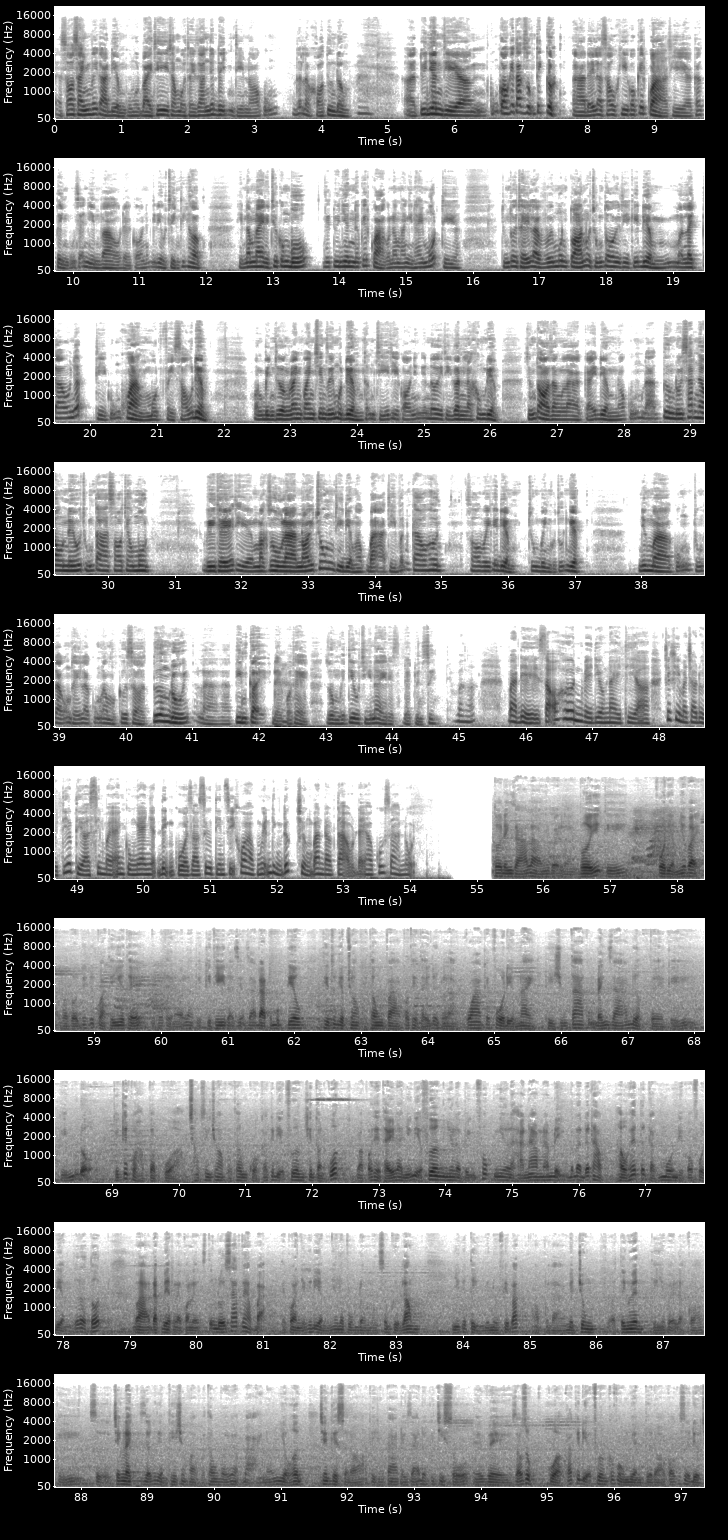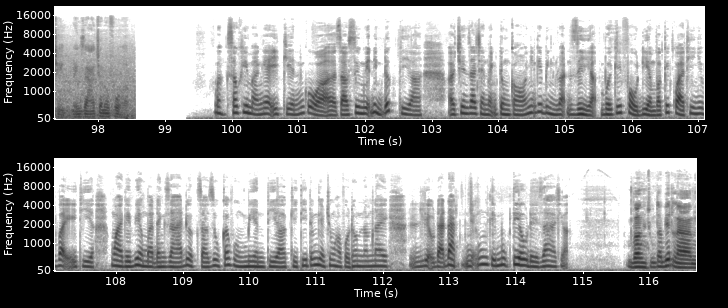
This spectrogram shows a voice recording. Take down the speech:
so sánh với cả điểm của một bài thi trong một thời gian nhất định thì nó cũng rất là khó tương đồng. À. À, tuy nhiên thì à, cũng có cái tác dụng tích cực. À, đấy là sau khi có kết quả thì các tỉnh cũng sẽ nhìn vào để có những cái điều chỉnh thích hợp. Thì năm nay thì chưa công bố Thế tuy nhiên kết quả của năm 2021 thì chúng tôi thấy là với môn toán của chúng tôi thì cái điểm mà lệch cao nhất thì cũng khoảng 1,6 điểm. còn bình thường loanh quanh trên dưới một điểm thậm chí thì có những cái nơi thì gần là không điểm chứng tỏ rằng là cái điểm nó cũng đã tương đối sát nhau nếu chúng ta so theo môn vì thế thì mặc dù là nói chung thì điểm học bạ thì vẫn cao hơn so với cái điểm trung bình của tốt nghiệp nhưng mà cũng chúng ta cũng thấy là cũng là một cơ sở tương đối là là tin cậy để có thể dùng cái tiêu chí này để để tuyển sinh. Vâng ạ. Và để rõ hơn về điều này thì uh, trước khi mà trao đổi tiếp thì uh, xin mời anh cùng nghe nhận định của giáo sư tiến sĩ khoa học Nguyễn Đình Đức, trưởng ban đào tạo Đại học Quốc gia Hà Nội. Tôi đánh giá là như vậy là với cái phổ điểm như vậy và với cái kết quả thi như thế thì có thể nói là cái kỳ thi đã diễn ra đạt được mục tiêu thi tốt nghiệp trung học phổ thông và có thể thấy được là qua cái phổ điểm này thì chúng ta cũng đánh giá được về cái cái mức độ, cái kết quả học tập của học sinh trung học phổ thông của các cái địa phương trên toàn quốc. Và có thể thấy là những địa phương như là Vĩnh Phúc, như là Hà Nam Nam Định vẫn là đất học. Hầu hết tất cả các môn thì có phổ điểm rất là tốt. Và đặc biệt là còn là tương đối sát với học bạ. Còn những cái điểm như là vùng đồng bằng sông Cửu Long những cái tỉnh miền núi phía Bắc hoặc là miền Trung ở Tây Nguyên thì như vậy là có cái sự chênh lệch giữa cái điểm thi trung học phổ thông với học bạ nó nhiều hơn. Trên cơ sở đó thì chúng ta đánh giá được cái chỉ số về giáo dục của các cái địa phương, các vùng miền, từ đó có cái sự điều chỉnh đánh giá cho nó phù hợp. Vâng, sau khi mà nghe ý kiến của ờ, giáo sư Nguyễn Đình Đức thì uh, chuyên gia Trần Mạnh Tùng có những cái bình luận gì ạ? Với cái phổ điểm và kết quả thi như vậy thì ngoài cái việc mà đánh giá được giáo dục các vùng miền thì uh, kỳ thi tốt nghiệp trung học phổ thông năm nay liệu đã đạt những cái mục tiêu đề ra chưa ạ? Vâng, chúng ta biết là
